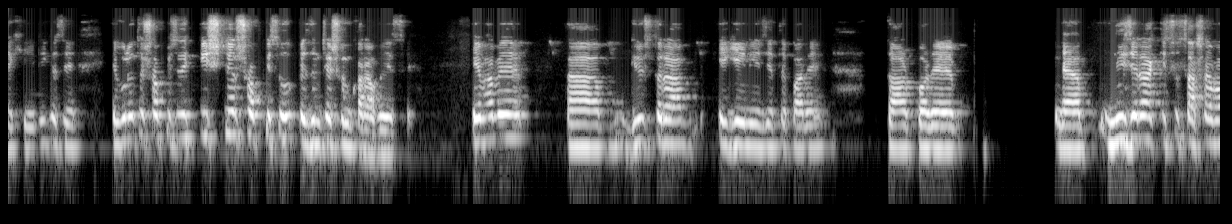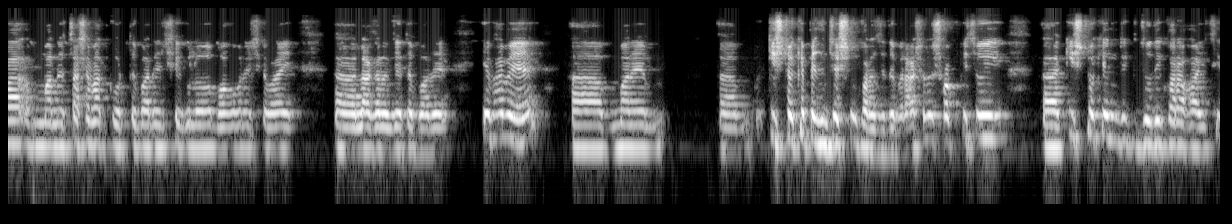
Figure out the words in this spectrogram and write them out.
দেখি, ঠিক আছে? এগুলো তো সবকিছু কৃষ্ণের সবকিছু প্রেজেন্টেশন করা হয়েছে। এভাবে আহ গৃহস্থরা এগিয়ে নিয়ে যেতে পারে। তারপরে আহ, নিজেরা কিছু চাষাবাদ মানে চাষাবাদ করতে পারে সেগুলো ভগবানের সেবায় আহ, লাগানো যেতে পারে। এভাবে আহ, মানে আহ, কৃষ্ণকে প্রেজেন্টেশন করা যেতে পারে। আসলে সবকিছুই আহ, কৃষ্ণ কেন্দ্রিক যদি করা হয় শ্রী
